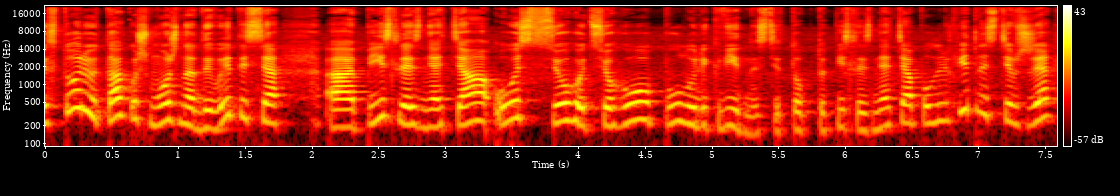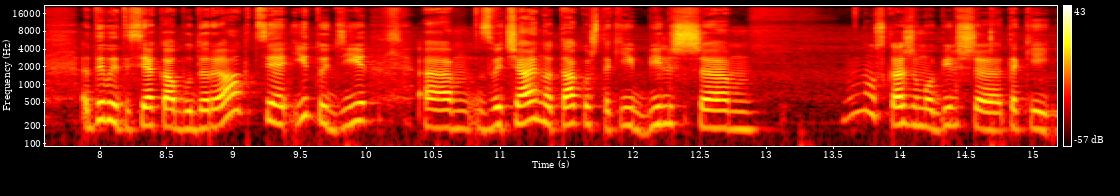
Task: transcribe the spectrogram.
історію також можна дивитися після зняття ось цього цього пулу ліквідності. Тобто після зняття пулу ліквідності вже дивитися, яка буде реакція, і тоді, е, звичайно, також такий більш, е, ну, скажімо, більш е, такий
